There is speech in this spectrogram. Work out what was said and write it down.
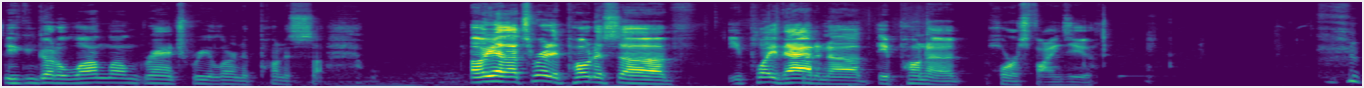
You can go to Lon Lon Ranch where you learn Epona song. Oh yeah, that's right. Epona's uh, you play that and uh, the opponent horse finds you.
